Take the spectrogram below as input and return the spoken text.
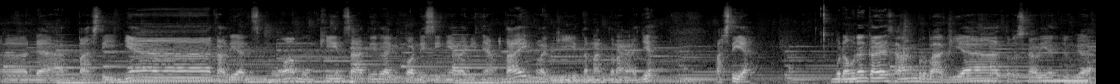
Uh, dan pastinya kalian semua mungkin saat ini lagi kondisinya lagi nyantai lagi tenang-tenang aja. Pasti ya. Mudah-mudahan kalian sekarang berbahagia terus kalian juga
